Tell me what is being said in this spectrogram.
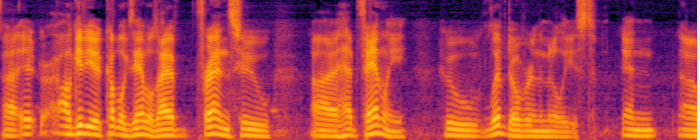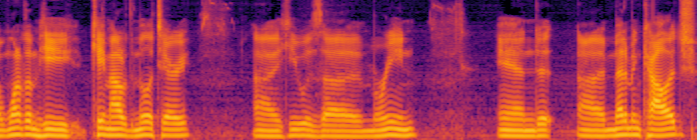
Uh, it, I'll give you a couple examples. I have friends who uh, had family who lived over in the Middle East, and uh, one of them he came out of the military. Uh, he was a Marine, and uh, met him in college.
